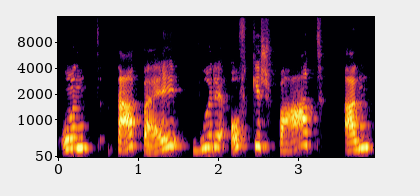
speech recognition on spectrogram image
Und dabei wurde oft gespart an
